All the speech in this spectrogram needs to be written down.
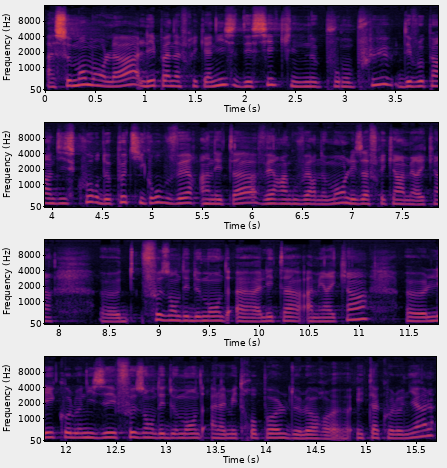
à ce moment-là, les panafricanistes décident qu'ils ne pourront plus développer un discours de petits groupes vers un État, vers un gouvernement, les Africains américains euh, faisant des demandes à l'État américain, euh, les colonisés faisant des demandes à la métropole de leur État colonial.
